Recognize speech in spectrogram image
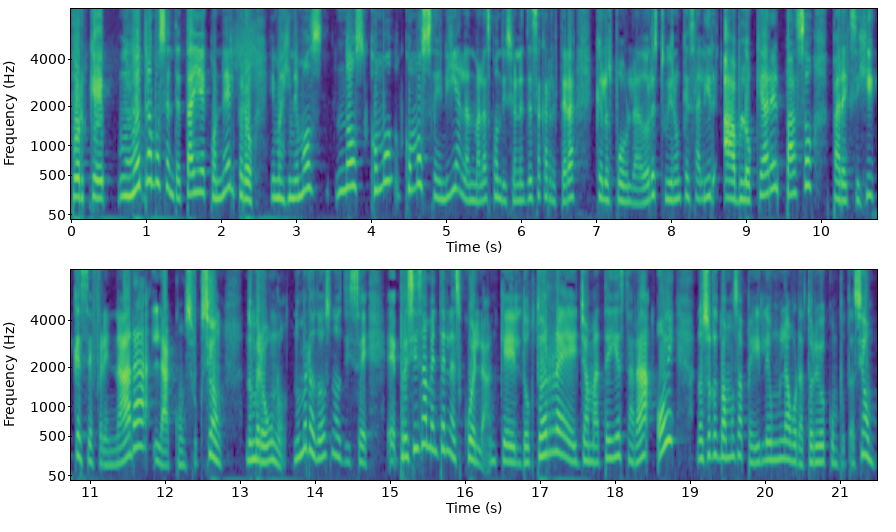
porque no entramos en detalle con él, pero imaginémonos cómo, cómo serían las malas condiciones de esa carretera que los pobladores tuvieron que salir a bloquear el paso para exigir que se frenara la construcción. Número uno. Número dos nos dice, eh, precisamente en la escuela, que el doctor eh, Yamatei estará hoy, nosotros vamos a pedirle un laboratorio de computación,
